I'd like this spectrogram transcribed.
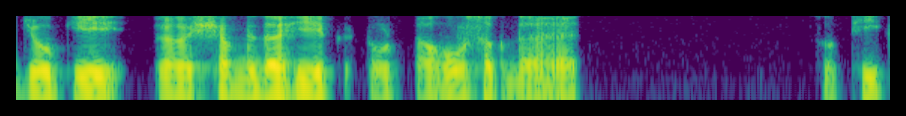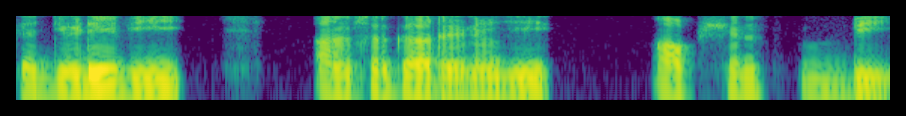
ਜੋ ਕਿ ਸ਼ਬਦ ਦਾ ਹੀ ਇੱਕ ਟੋਟਾ ਹੋ ਸਕਦਾ ਹੈ। ਸੋ ਠੀਕ ਹੈ, ਜਿਹੜੇ ਵੀ ਆਨਸਰ ਕਰ ਰਹੇ ਨੇ ਜੀ ਆਪਸ਼ਨ ਬੀ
